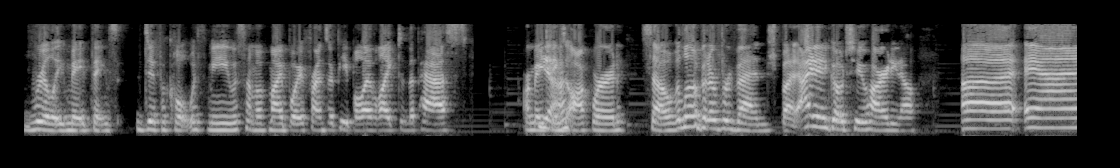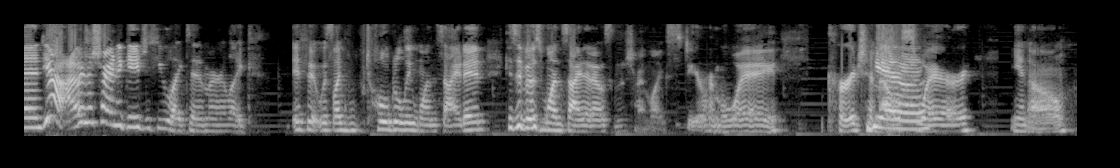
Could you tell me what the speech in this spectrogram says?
really made things difficult with me with some of my boyfriends or people I've liked in the past. or made Yeah. things awkward. So a little bit of revenge, but I didn't go too hard, you know. Uh, and yeah, I was just trying to gauge if you liked him or like if it was like totally one sided. Because if it was one sided, I was going to try and like steer him away, encourage him Yeah. elsewhere, you know.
